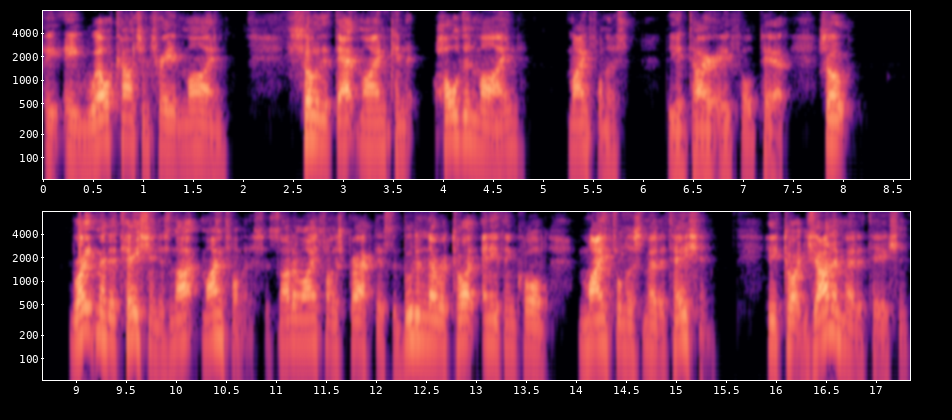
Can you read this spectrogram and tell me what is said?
a, a well concentrated mind so that that mind can hold in mind mindfulness the entire Eightfold Path. So, right meditation is not mindfulness. It's not a mindfulness practice. The Buddha never taught anything called mindfulness meditation. He taught jhana meditation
